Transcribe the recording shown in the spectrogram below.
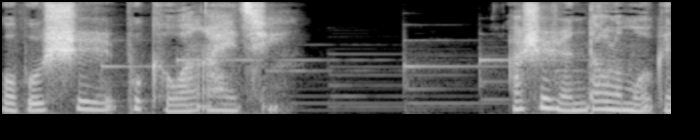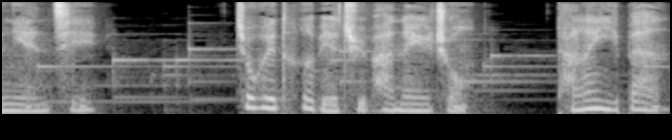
我不是不渴望爱情，而是人到了某个年纪，就会特别惧怕那一种谈了一半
